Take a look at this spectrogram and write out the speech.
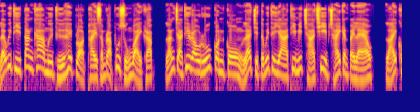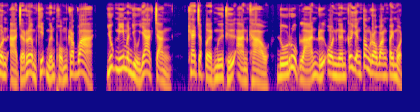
และวิธีตั้งค่ามือถือให้ปลอดภัยสำหรับผู้สูงวัยครับ หลังจากที่เรารู้กลโกง และจิตวิทยาที่มิจฉาชีพใช้กันไปแล้ว หลายคนอาจจะเริ่มคิดเหมือนผมครับว่า ยุคนี้มันอยู่ยากจัง แค่จะเปิดมือถืออ่านข่าว ดูรูปหลานหรือโอนเงินก็ยังต้องระวังไปหมด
